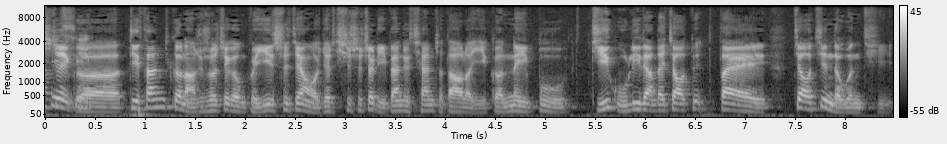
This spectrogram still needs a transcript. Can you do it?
事情。他这个第三个呢，就是说这个诡异事件，我觉得其实这里边就牵扯到了一个内部几股力量在较对在较劲的问题。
